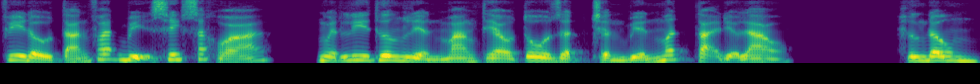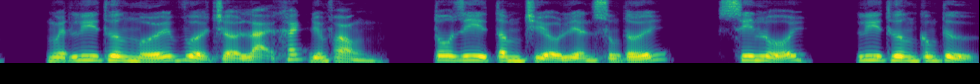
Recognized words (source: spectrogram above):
phi đầu tán phát bị xích sắc hóa, Nguyệt Ly thương liền mang theo Tô giật trần biến mất tại địa lao. Hương Đông, Nguyệt Ly thương mới vừa trở lại khách điếm phòng, Tô Di tâm triều liền xuống tới, xin lỗi, Ly thương công tử,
